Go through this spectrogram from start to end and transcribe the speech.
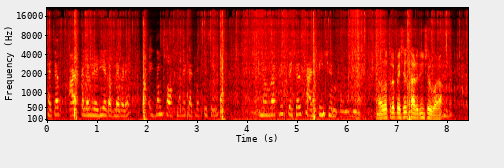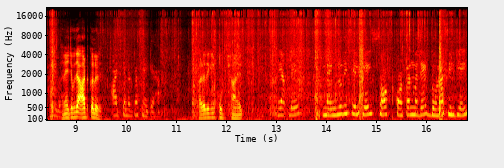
ह्याच्यात आठ कलर रेडी आहेत आपल्याकडे. एकदम सॉफ्टमध्ये कॅटलॉग पीस येईल. नवरात्री स्पेशल साडेतीनशे रुपयाला. नवरात्र पैसे साडेतीनशे रुपयाला. आणि याच्यामध्ये आठ कलर आहेत. आठ कलरचा सेट आहे हा. साड्या देखील खूप छान आहेत. हे आपले मँगलोरी सिल्क येईल. सॉफ्ट कॉटनमध्ये डोला सिल्क येईल.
